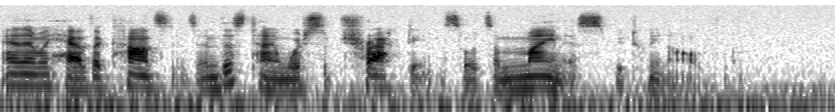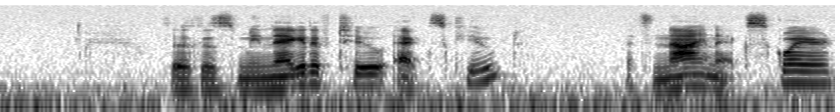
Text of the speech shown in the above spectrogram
and then we have the constants. And this time we're subtracting, so it's a minus between all of them. So this gives me negative 2x cubed, that's 9x squared,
